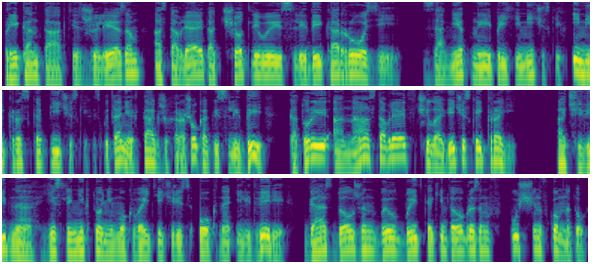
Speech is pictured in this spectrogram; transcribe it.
при контакте с железом оставляет отчетливые следы коррозии, заметные при химических и микроскопических испытаниях так же хорошо, как и следы, которые она оставляет в человеческой крови. Очевидно, если никто не мог войти через окна или двери, газ должен был быть каким-то образом впущен в комнату,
